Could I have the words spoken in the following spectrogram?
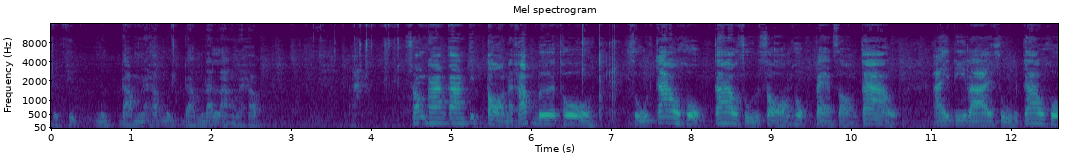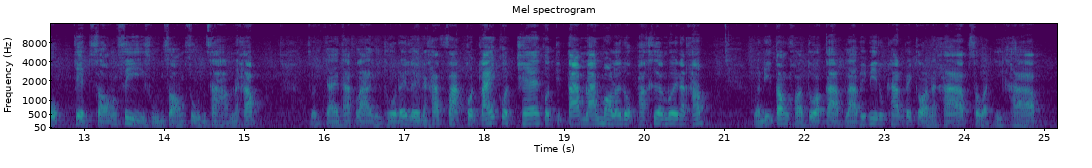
เป็นพิมพ์หมึกดำนะครับ หมึกดำด้านหลังนะครับ ช่องทางการติดต่อนะครับ เบอร์โทร 0 9 6 9 0 2 6 8 2 9 ID Line 0 9 6 7 2 4 0 2 0 3 นะครับ สนใจทักไลน์หรือโทรได้เลยนะครับ ฝากกดไลค์กดแชร์กดติดตามร้านมรดกพระเครื่องด้วยนะครับ วันนี้ต้องขอตัวกราบลาพี่ๆทุกท่านไปก่อนนะครับ สวัสดีครับ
